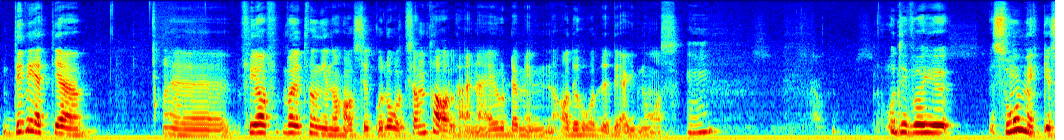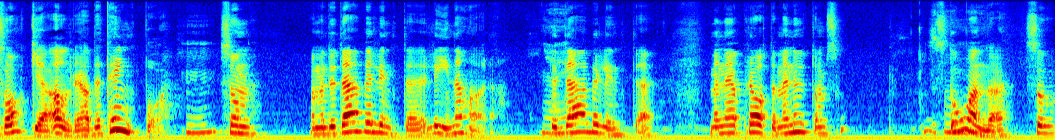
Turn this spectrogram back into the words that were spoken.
det vet jag. Eh, för jag var ju tvungen att ha psykologsamtal här när jag gjorde min ADHD-diagnos. mm. Och det var ju så mycket saker jag aldrig hade tänkt på. Mm. Som, ja men det där vill inte Lina höra. Nej. Det där vill inte... Men när jag pratade med en utomstående så,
